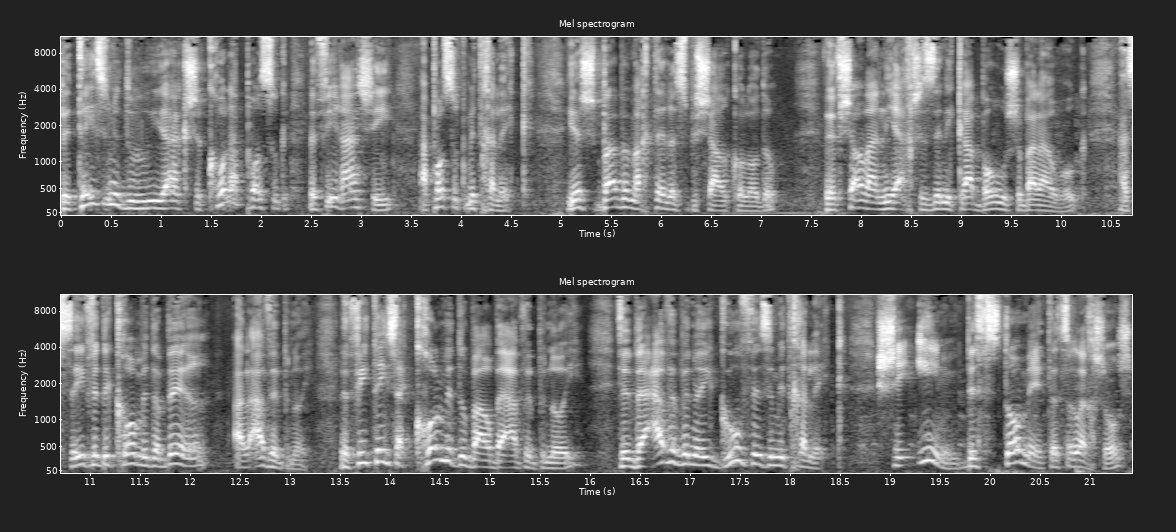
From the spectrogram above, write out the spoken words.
בטייסס מדויק שכל הפוסוק, לפי רש"י, הפוסוק מתחלק. יש בא במחתרס בשער קולודו, ואפשר להניח שזה נקרא ברור שבא להרוג. הסעיף דקרו מדבר על אב ובנוי. לפי טייס הכל מדובר באב ובנוי, ובאב ובנוי גוף וזה מתחלק. שאם בסתומה אתה צריך לחשוש,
